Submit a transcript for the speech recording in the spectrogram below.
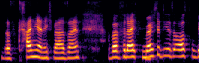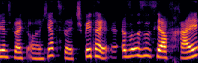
das kann ja nicht wahr sein. Aber vielleicht möchtet ihr es ausprobieren, vielleicht auch nicht jetzt, vielleicht später. Also ist es ja frei.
